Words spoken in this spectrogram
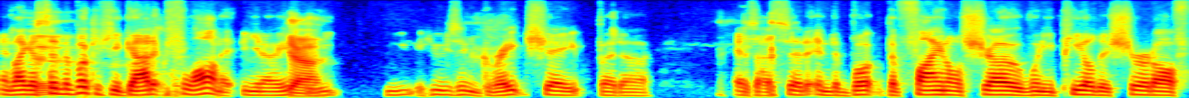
and like i said in the book if you got it flaunt it you know he, Yeah. he, he, he was in great shape but uh as i said in the book the final show when he peeled his shirt off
